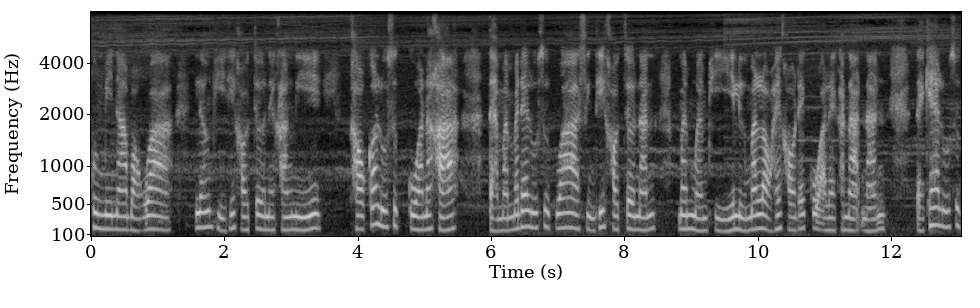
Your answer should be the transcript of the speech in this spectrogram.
คุณมีนาบอกว่า เรื่องผีที่เขาเจอในครั้งนี้ เขาก็รู้สึกกลัวนะคะ แต่มันไม่ได้รู้สึกว่าสิ่งที่เขาเจอนั้น มันเหมือนผีหรือมาหลอกให้เขาได้กลัวอะไรขนาดนั้น แต่แค่รู้สึก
